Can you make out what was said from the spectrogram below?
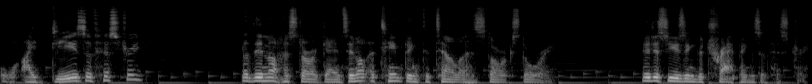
or ideas of history, but they're not historic games. They're not attempting to tell a historic story. They're just using the trappings of history.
